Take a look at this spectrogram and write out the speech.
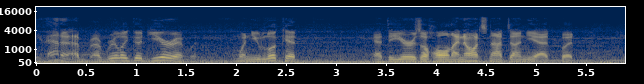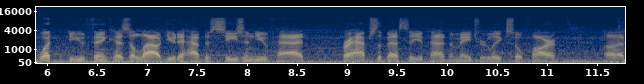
you've had a, a, really good year. When you look at at the year as a whole, and I know it's not done yet, but what do you think has allowed you to have the season you've had, perhaps the best that you've had in the major league so far? uh,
